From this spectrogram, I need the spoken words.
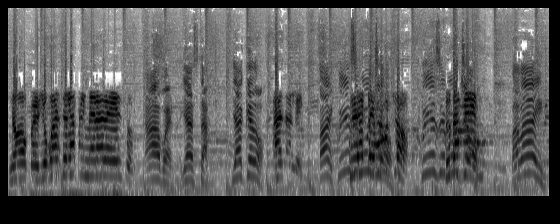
No, pero yo voy a ser la primera de eso. Ah, bueno, ya está. Ya quedó. Ándale. Ay, cuídese Cuídate mucho. mucho. Cuídese Tú mucho. también. Bye bye.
